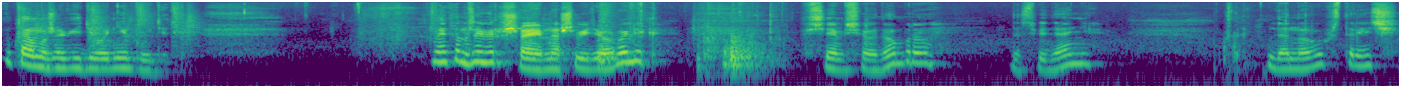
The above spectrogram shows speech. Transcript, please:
Ну, там уже видео не будет. На этом завершаем наш видеоролик. Всем всего доброго. До свидания. До новых встреч.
